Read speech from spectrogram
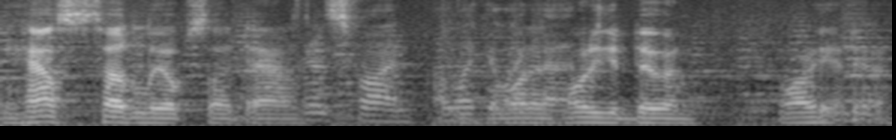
Your house is totally upside down. It's fine. I like it What, like are, that. what are you doing? What are you doing?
